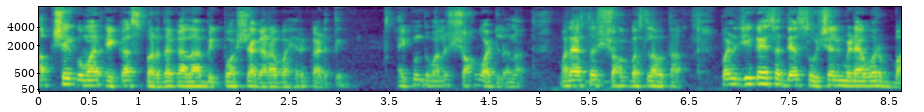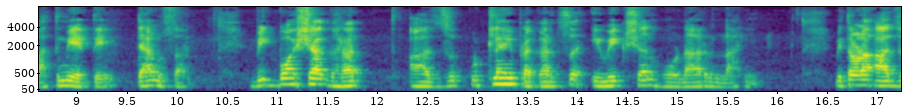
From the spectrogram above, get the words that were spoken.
अक्षय कुमार एका स्पर्धकाला बिग बॉसच्या घराबाहेर काढतील. ऐकून तुम्हाला शॉक वाटलं ना? मला याचा शॉक बसला होता. पण जी काही सध्या सोशल मीडियावर बातमी येते त्यानुसार बिग बॉसच्या घरात आज कुठल्याही प्रकारचं इव्हेक्शन होणार नाही. मित्रांनो आज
